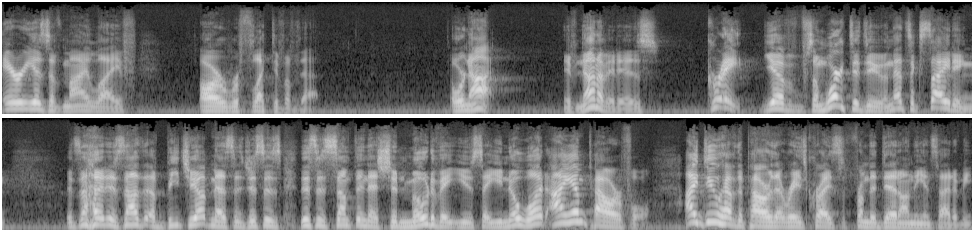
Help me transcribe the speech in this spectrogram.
areas of my life are reflective of that? Or not? If none of it is, great. You have some work to do, and that's exciting. It's not, it's not a beat you up message. This is, this is something that should motivate you to say, you know what? I am powerful. I do have the power that raised Christ from the dead on the inside of me.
